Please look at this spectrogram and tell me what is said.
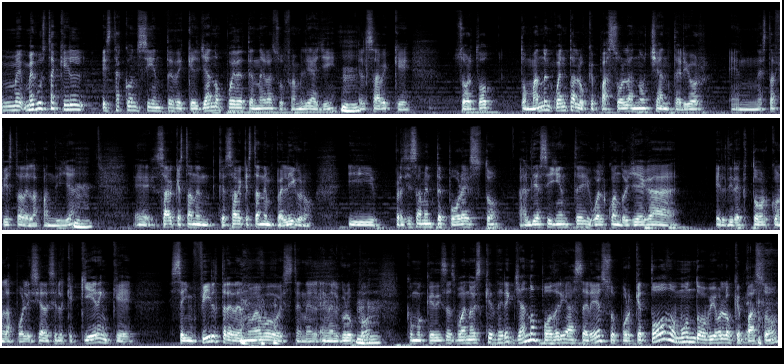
me, gusta que él está consciente de que ya no puede tener a su familia allí. Él sabe que, sobre todo tomando en cuenta lo que pasó la noche anterior en esta fiesta de la pandilla, eh, sabe, que están en, que sabe que están en peligro. Y precisamente por esto, al día siguiente, igual cuando llega el director con la policía a decirle que quieren que se infiltre de nuevo este, en, el, en el grupo, como que dices, bueno, es que Derek ya no podría hacer eso, porque todo mundo vio lo que pasó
